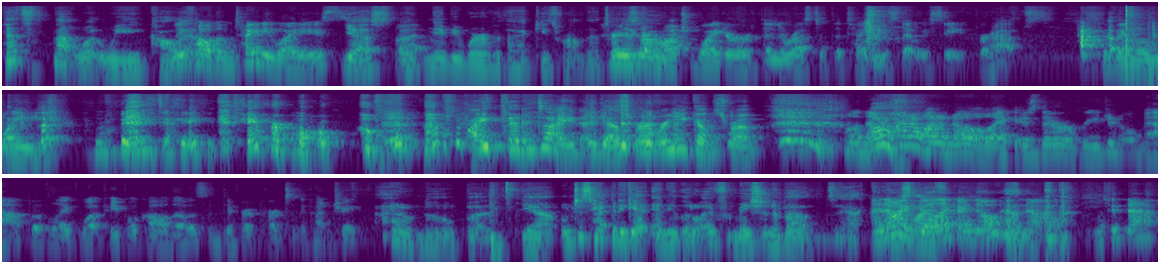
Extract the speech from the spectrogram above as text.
That's not what we call We it. call them tidy whities. yes, but, but- maybe wherever the heck he's from, that's Hers are much whiter than the rest of the tidies that we see, perhaps. Because they were whitey. whitey tighties. they were more white than tight, I guess, wherever he comes from. Well, now Oh. I kind of want to know, like, is there a regional map of like what people call those in different parts of the country? I don't know, but yeah, I'm just happy to get any little information about Zach. I know. I feel life. like I know him now. Look at that.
